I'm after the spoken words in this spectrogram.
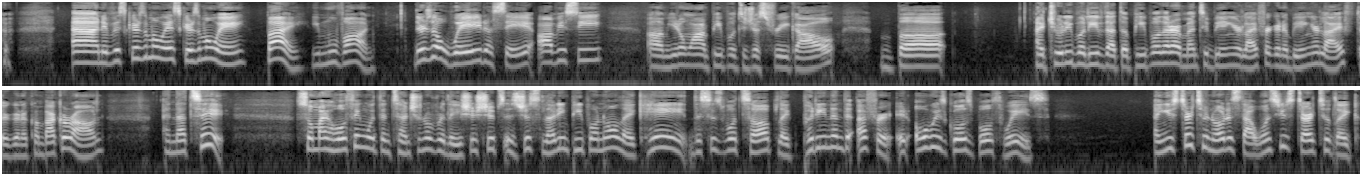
and if it scares them away, it scares them away bye. You move on. There's a way to say it, obviously. Um, you don't want people to just freak out. But I truly believe that the people that are meant to be in your life are going to be in your life. They're going to come back around. And that's it. So, my whole thing with intentional relationships is just letting people know, like, hey, this is what's up. Like, putting in the effort. It always goes both ways. And you start to notice that once you start to, like,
